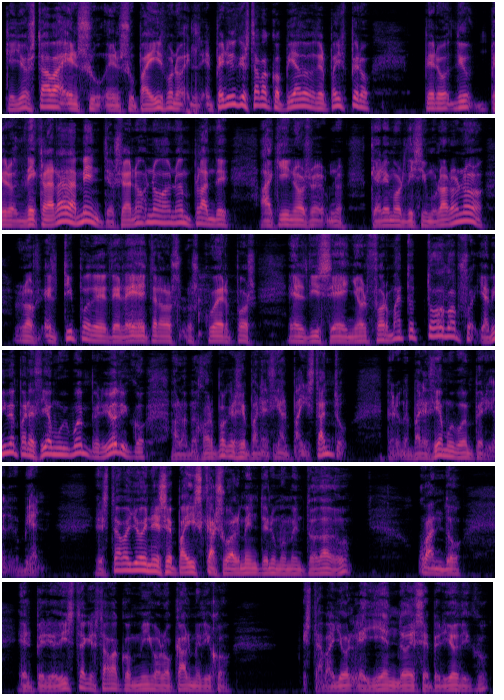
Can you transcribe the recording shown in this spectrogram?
que yo estaba en su, en su país, bueno, el, el periódico estaba copiado del país, pero pero, pero declaradamente, o sea, no, no, no en plan de aquí nos, queremos disimular o no, los, el tipo de, de letra, los, los, cuerpos, el diseño, el formato, todo. Y a mí me parecía muy buen periódico, a lo mejor porque se parecía al país tanto, pero me parecía muy buen periódico. Bien, estaba yo en ese país casualmente en un momento dado, cuando el periodista que estaba conmigo local me dijo, estaba yo leyendo ese periódico,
